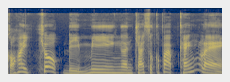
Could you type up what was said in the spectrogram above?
ขอให้โชคดีมีเงินใช้สุขภาพแข็งแรง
